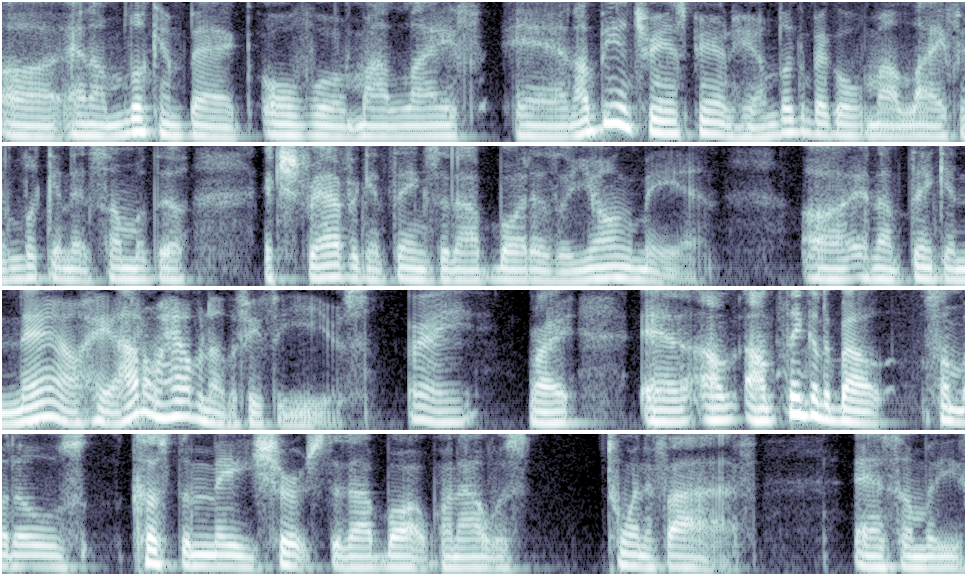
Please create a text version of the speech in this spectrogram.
uh, and I'm looking back over my life, and I'm being transparent here. I'm looking back over my life and looking at some of the extravagant things that I bought as a young man. Uh, and I'm thinking now, hey, I don't have another 50 years. Right. Right. And I'm, I'm thinking about some of those custom made shirts that I bought when I was 25 and some of the,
